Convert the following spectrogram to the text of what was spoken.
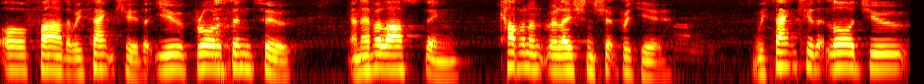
Oh Father, we thank you that you've brought us into an everlasting covenant relationship with you. We thank you that Lord you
